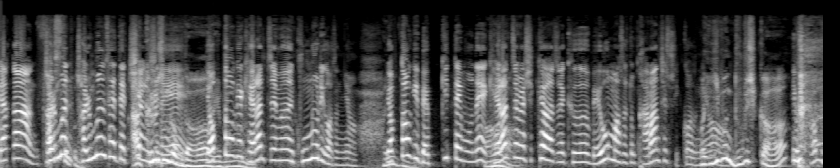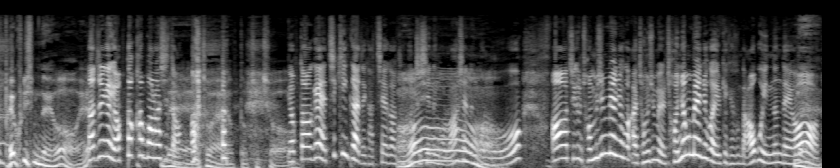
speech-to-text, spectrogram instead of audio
약간 젊은, 어. 젊은 세대 아, 취향이시네. 그러신가 보다, 엽떡에. 계란찜은 국룰이거든요. 아니, 엽떡이 맵기 때문에 어. 계란찜을 시켜야지 그 매운 맛을 좀 가라앉힐 수 있거든요. 어, 이분 누구실까? 한번 뵙고 싶네요. 예? 나중에 엽떡 한번 하시죠. 네, 좋아요. 엽떡 좋죠. 엽떡에 치킨까지 같이 해가지고 아. 드시는 걸로 하시는 걸로. 아, 지금 점심 메뉴가, 아, 점심 메뉴, 저녁 메뉴가 이렇게 계속 나오고 있는데요. 네.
